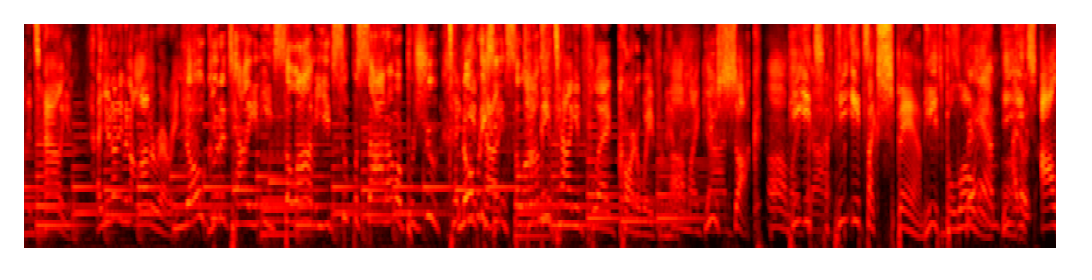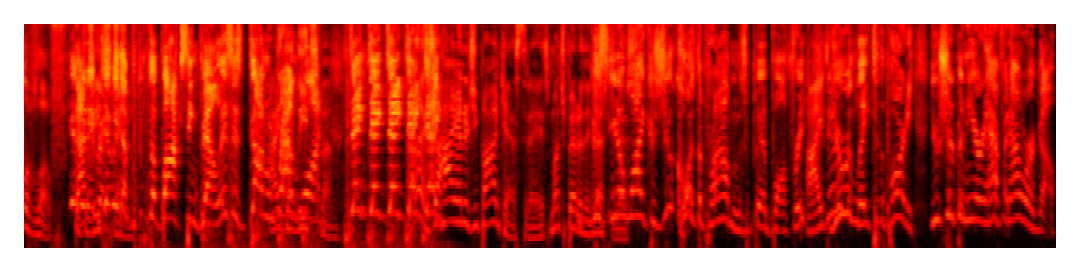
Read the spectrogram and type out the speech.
not Italian, and you're not even honorary. No good Italian eats salami, eats supersada or prosciutto. Take Nobody's Itali- eating salami. Take the Italian flag card away from him. Oh, my god. You suck. Oh, my he eats. He eats like spam. He eats bologna. Spam? He I eats olive loaf. Give me, That's the, give me the, the boxing bell. This is done with I round one. them. Ding, ding, ding, ding, Hey, it's a high energy podcast today. It's much better than Because you know why? Because you caused the problems, uh, ball freak. I do? You were late to the party. You should have been here half an hour ago.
